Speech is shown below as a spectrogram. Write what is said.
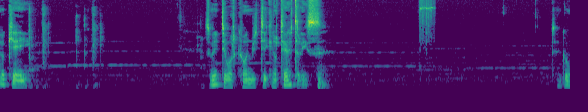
Okay. So we need to work on retaking our territories. To go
